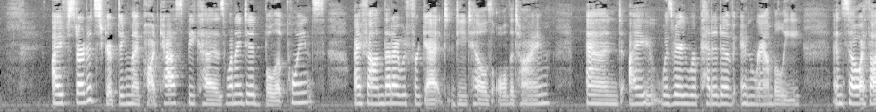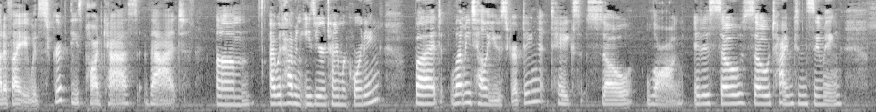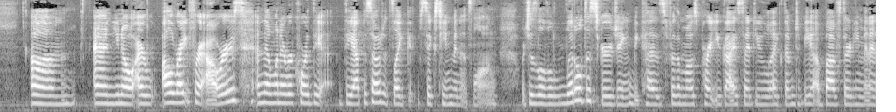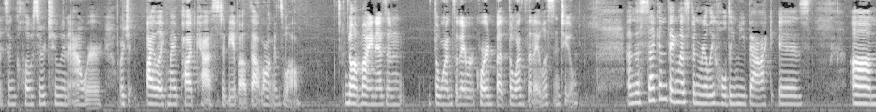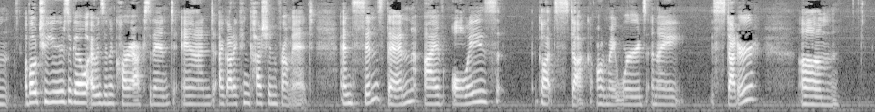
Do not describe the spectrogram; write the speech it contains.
I've started scripting my podcast because when I did bullet points, I found that I would forget details all the time and I was very repetitive and rambly. And so I thought if I would script these podcasts that um, I would have an easier time recording. But let me tell you, scripting takes so long. It is so, so time consuming. Um, and you know, I I'll write for hours, and then when I record the the episode, it's like 16 minutes long, which is a little little discouraging because for the most part, you guys said you like them to be above 30 minutes and closer to an hour, which I like my podcast to be about that long as well. Not mine, as in the ones that I record, but the ones that I listen to. And the second thing that's been really holding me back is um, about two years ago, I was in a car accident and I got a concussion from it. And since then, I've always got stuck on my words and I stutter. Um,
